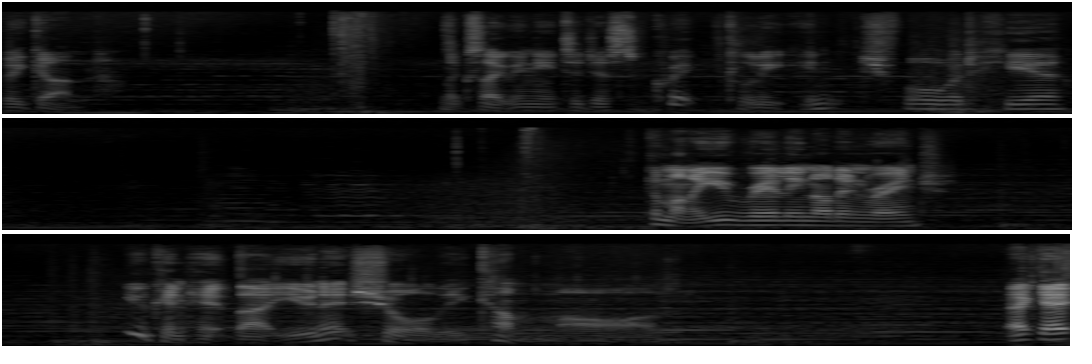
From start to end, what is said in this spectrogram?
begun. Looks like we need to just quickly inch forward here. Come on, are you really not in range? You can hit that unit, surely. Come on. Okay.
